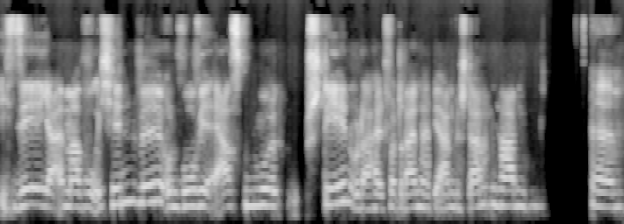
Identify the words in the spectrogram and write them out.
ich sehe ja immer, wo ich hin will und wo wir erst nur stehen oder halt vor dreieinhalb Jahren gestanden haben ähm,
